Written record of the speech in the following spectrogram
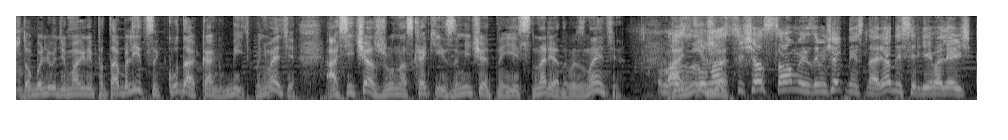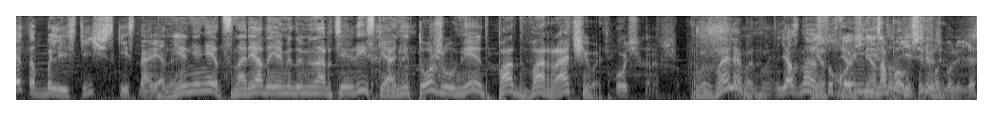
чтобы люди могли по таблице куда как бить, понимаете? А сейчас же у нас какие замечательные есть снаряды, вы знаете? У нас, Они у же... нас сейчас самые замечательные снаряды, Сергей Валерьевич, это баллистические снаряды. Не, не, нет, снаряды, я имею в виду именно артиллерийские, они тоже умеют подворачивать. Очень хорошо. Вы знали об этом? Я знаю, Нет, сухой я- я лист на полном серьезе.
